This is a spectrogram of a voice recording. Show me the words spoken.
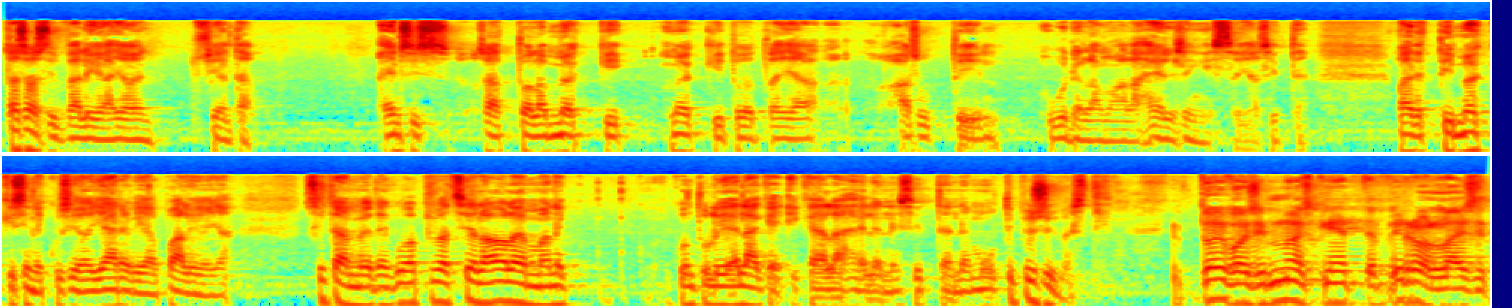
tasaisin väliajoin sieltä. Ensin saattoi olla mökki, mökki tuota ja asuttiin Uudellamaalla Helsingissä ja sitten laitettiin mökki sinne, kun siellä on järviä paljon ja sitä myöten kun oppivat siellä olemaan, niin kun tuli eläkeikä lähelle, niin sitten ne muutti pysyvästi. Toivoisin myöskin, että virolaiset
